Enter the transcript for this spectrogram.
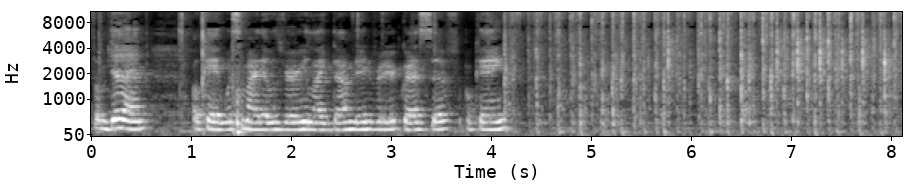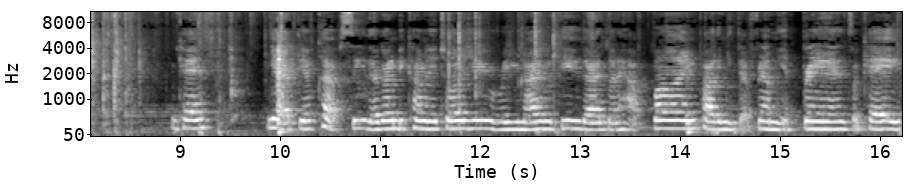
from done, okay, with somebody that was very, like, dominated, very aggressive, okay? Okay? Yeah, if you have cups, see, they're going to be coming towards you, reuniting with you. You guys going to have fun, probably meet their family and friends, okay?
